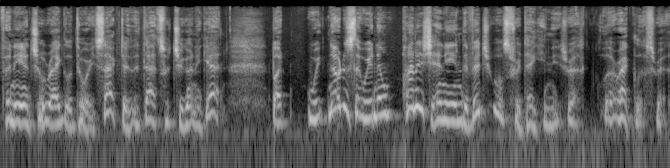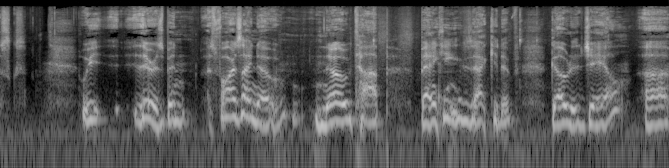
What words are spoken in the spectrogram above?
financial regulatory sector that that's what you're going to get. But we notice that we don't punish any individuals for taking these risk, reckless risks. We there has been, as far as I know, no top banking executive go to jail uh,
